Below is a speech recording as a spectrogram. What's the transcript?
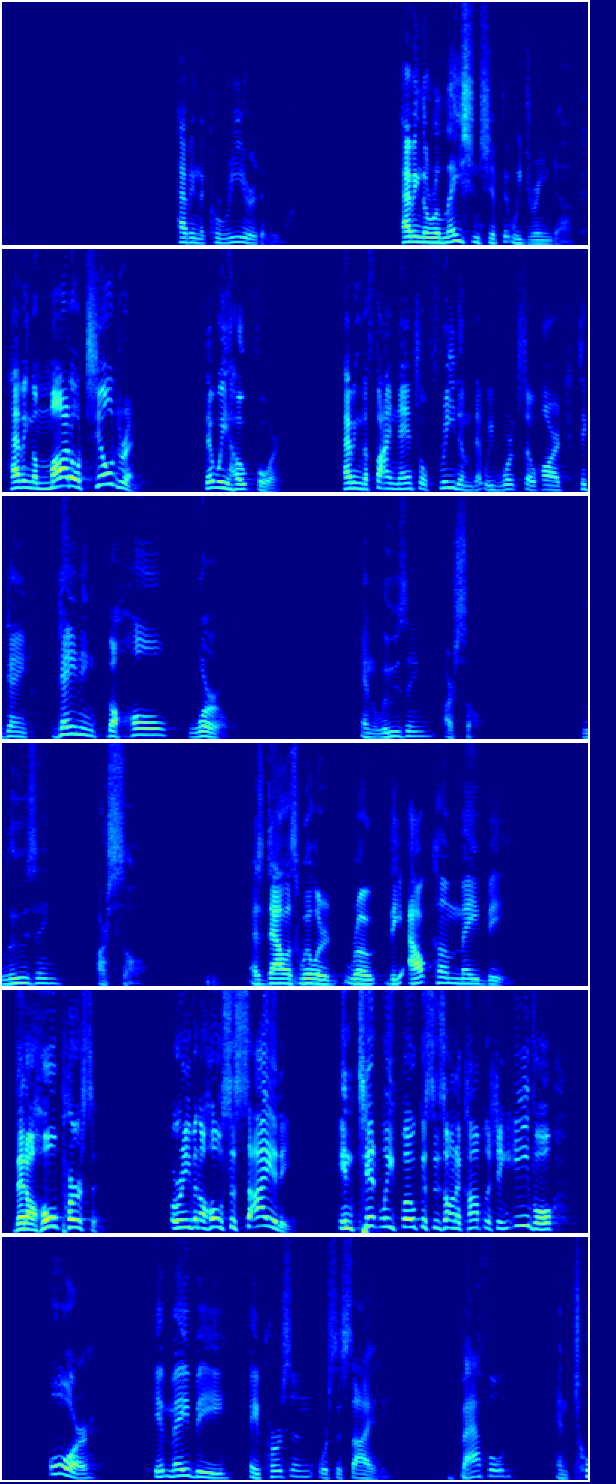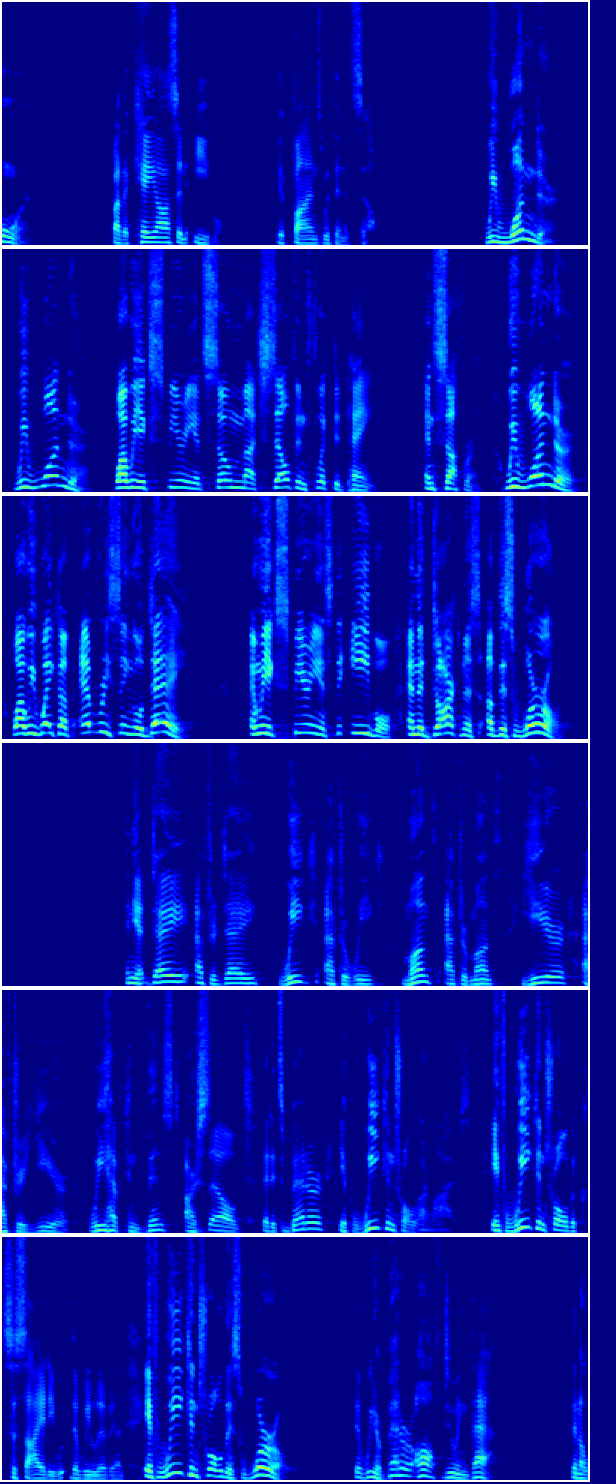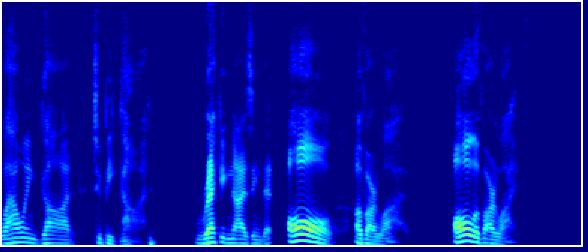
having the career that we want, having the relationship that we dreamed of, having the model children that we hope for, having the financial freedom that we've worked so hard to gain, gaining the whole world, and losing our soul. Losing our soul. As Dallas Willard wrote, the outcome may be that a whole person or even a whole society intently focuses on accomplishing evil, or it may be a person or society baffled and torn by the chaos and evil it finds within itself. We wonder, we wonder why we experience so much self inflicted pain and suffering. We wonder why we wake up every single day and we experience the evil and the darkness of this world. And yet, day after day, week after week, month after month, year after year, we have convinced ourselves that it's better if we control our lives, if we control the society that we live in, if we control this world, that we are better off doing that than allowing God to be God, recognizing that all of our life, all of our life,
